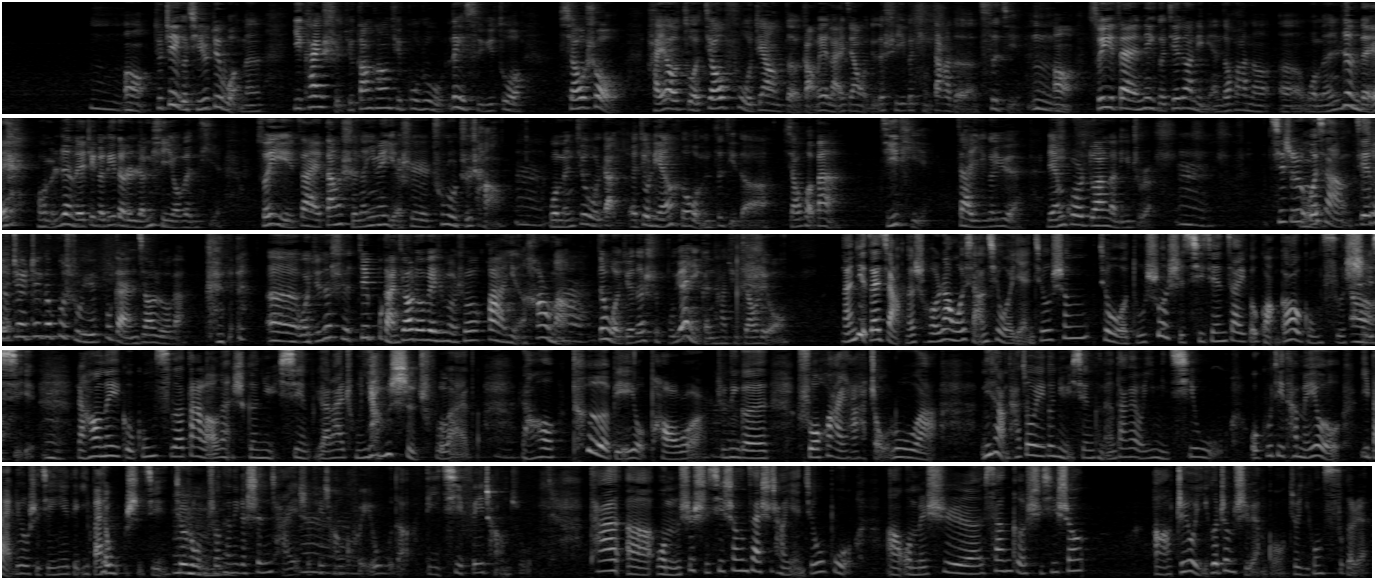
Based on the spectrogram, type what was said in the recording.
嗯就这个其实对我们一开始就刚刚去步入类似于做销售，还要做交付这样的岗位来讲，我觉得是一个挺大的刺激。嗯啊，所以在那个阶段里面的话呢，呃，我们认为 我们认为这个 leader 的人品有问题，所以在当时呢，因为也是初入职场，嗯，我们就让呃就联合我们自己的小伙伴，集体在一个月连锅端了离职。嗯其实我想接着这这这个不属于不敢交流吧？呃，我觉得是这不敢交流，为什么我说画引号嘛？但我觉得是不愿意跟他去交流。楠姐在讲的时候，让我想起我研究生，就我读硕士期间，在一个广告公司实习。嗯，然后那个公司的大老板是个女性，原来从央视出来的，然后特别有 power，就那个说话呀、走路啊。你想，她作为一个女性，可能大概有一米七五，我估计她没有一百六十斤，也得一百五十斤。就是我们说她那个身材也是非常魁梧的，底气非常足。她呃，我们是实习生，在市场研究部啊，我们是三个实习生啊，只有一个正式员工，就一共四个人。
